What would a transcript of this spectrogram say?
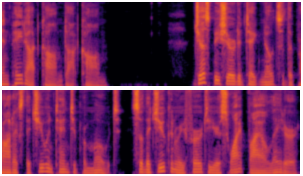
and PayDotCom.com. Just be sure to take notes of the products that you intend to promote so that you can refer to your swipe file later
